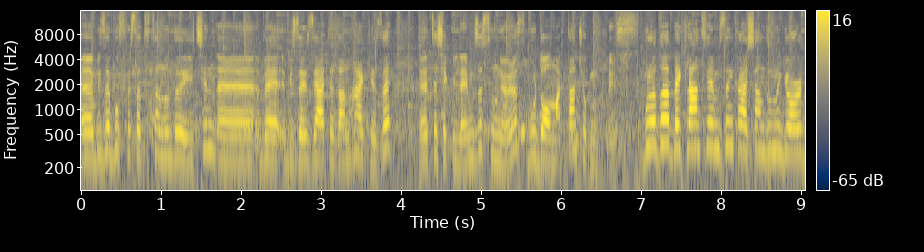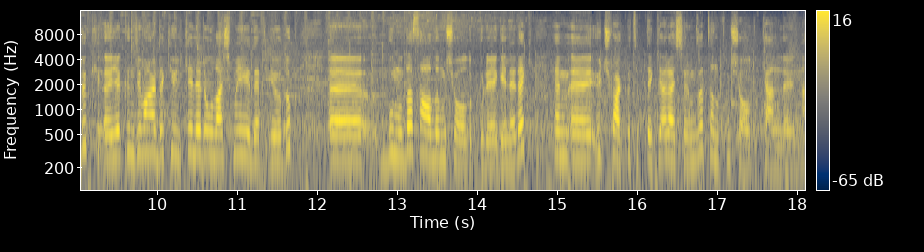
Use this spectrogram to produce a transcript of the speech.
E, Bize bu fırsatı tanıdığı için e, ve bizleri ziyaret eden herkese e, teşekkürlerimizi sunuyoruz. Burada olmaktan çok mutluyuz. Burada beklentilerimizin karşılandığını gördük. E, Yakın civardaki ülkelere ulaşmayı hedefliyorduk. E, Bunu da sağlamış olduk buraya gelerek. Hem e, üç farklı tipteki araçlarımıza tanıtmış olduk kendilerine.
